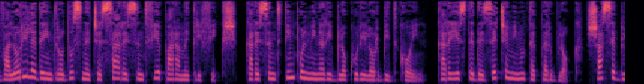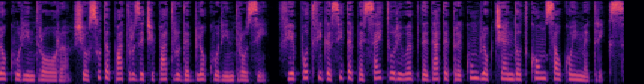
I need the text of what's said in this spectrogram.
Valorile de introdus necesare sunt fie parametri fixi, care sunt timpul minării blocurilor Bitcoin, care este de 10 minute per bloc, 6 blocuri într-o oră și 144 de blocuri într-o zi, fie pot fi găsite pe site-uri web de date precum blockchain.com sau Coinmetrics.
